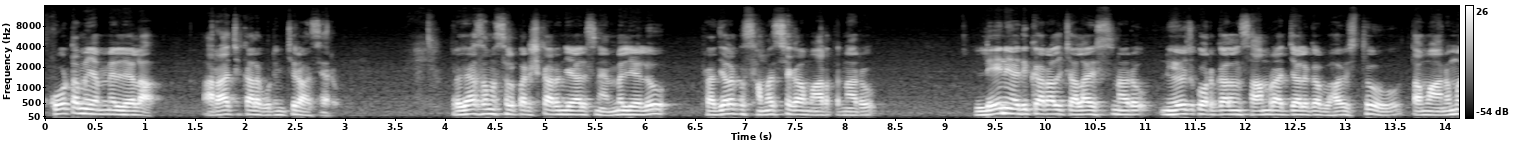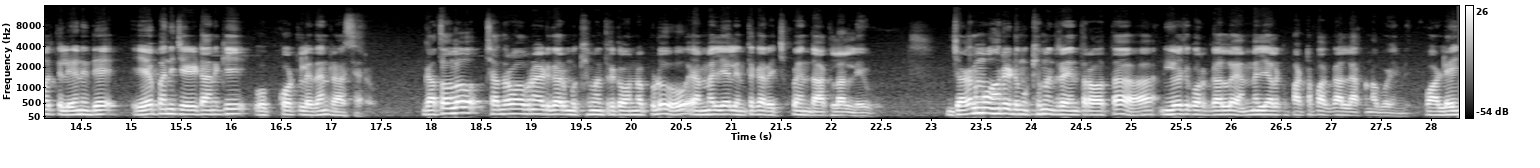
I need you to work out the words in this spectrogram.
కూటమి ఎమ్మెల్యేల అరాచకాల గురించి రాశారు. ప్రజా సమస్యలు పరిష్కారం చేయాల్సిన ఎమ్మెల్యేలు ప్రజలకు సమస్యగా మారుతున్నారు. లేని అధికారాలు చలాయిస్తున్నారు. నియోజకవర్గాలను సామ్రాజ్యాలుగా భావిస్తూ తమ అనుమతి లేనిదే ఏ పని చేయడానికి ఒప్పుకోవట్లేదని రాశారు. గతంలో చంద్రబాబు నాయుడు గారు ముఖ్యమంత్రిగా ఉన్నప్పుడు ఎమ్మెల్యేలు ఇంతగా రెచ్చిపోయిన దాఖలాలు లేవు. జగన్మోహన్ రెడ్డి ముఖ్యమంత్రి అయిన తర్వాత నియోజకవర్గాల్లో ఎమ్మెల్యేలకు పట్టపగ్గాలు లేకుండా పోయింది. వాళ్ళు ఏం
